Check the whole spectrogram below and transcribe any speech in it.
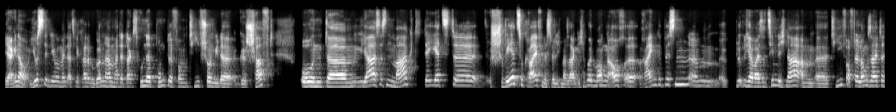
Ja, genau. Just in dem Moment, als wir gerade begonnen haben, hat der DAX 100 Punkte vom Tief schon wieder geschafft. Und ähm, ja, es ist ein Markt, der jetzt äh, schwer zu greifen ist, will ich mal sagen. Ich habe heute Morgen auch äh, reingebissen, ähm, glücklicherweise ziemlich nah am äh, Tief auf der Long-Seite.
